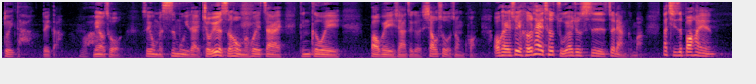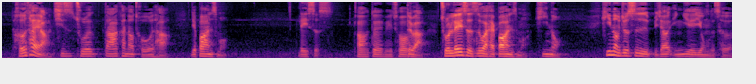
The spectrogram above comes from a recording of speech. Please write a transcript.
对打对打，哇没有错。所以我们拭目以待。九月的时候，我们会再跟各位报备一下这个销售的状况。OK，所以和泰车主要就是这两个嘛。那其实包含和泰啊，其实除了大家看到 Toyota，也包含什么 Lexus，哦，对，没错，对吧？除了 Lexus 之外，还包含什么 Hino。Hino 就是比较营业用的车，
